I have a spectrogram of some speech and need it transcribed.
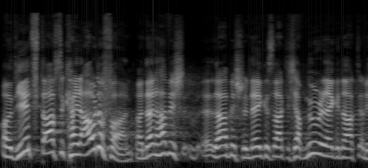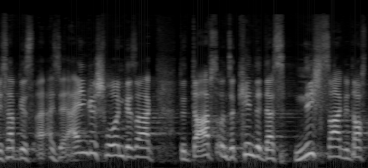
Und jetzt darfst du kein Auto fahren. Und dann habe ich, da habe ich René gesagt, ich habe nur René gedacht und ich habe also eingeschworen gesagt, du darfst unsere Kinder das nicht sagen, du darfst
